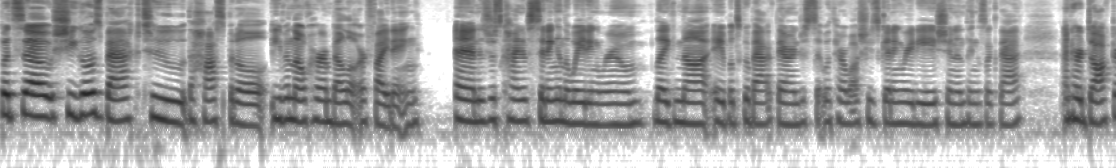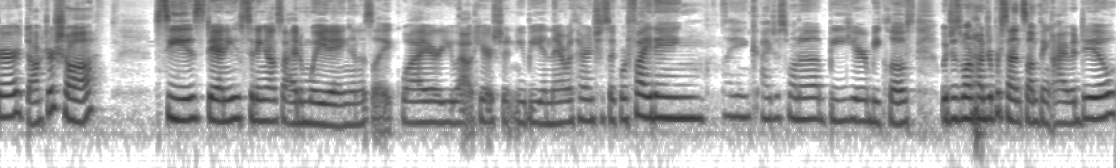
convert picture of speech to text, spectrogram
But so she goes back to the hospital even though her and Bella are fighting and is just kind of sitting in the waiting room, like not able to go back there and just sit with her while she's getting radiation and things like that. And her doctor, Dr. Shaw, sees Danny sitting outside and waiting and is like, Why are you out here? Shouldn't you be in there with her? And she's like, We're fighting. Like, I just want to be here and be close, which is 100% something I would do.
